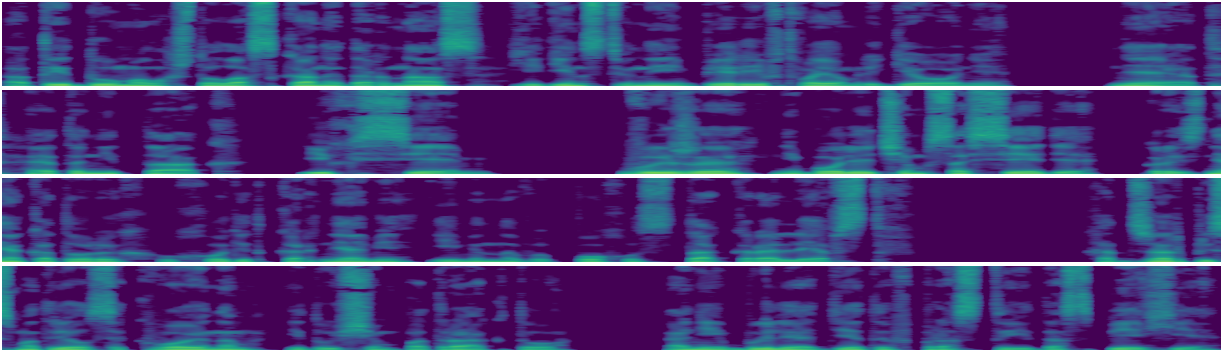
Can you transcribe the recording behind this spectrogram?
А ты думал, что Ласкан и Дарнас — единственные империи в твоем регионе? Нет, это не так. Их семь. Вы же не более чем соседи, грызня которых уходит корнями именно в эпоху ста королевств. Хаджар присмотрелся к воинам, идущим по тракту. Они были одеты в простые доспехи,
